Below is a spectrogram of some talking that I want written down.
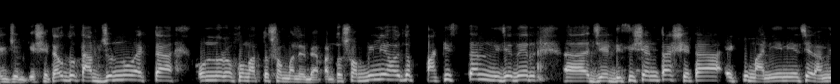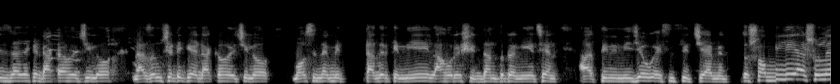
একজনকে। সেটাও তো তার জন্য একটা অন্যরকম আত্মসম্মানের ব্যাপার। তো সব মিলিয়ে হয়তো পাকিস্তান নিজেদের যে ডিসিশনটা সেটা একটু মানিয়ে নিয়েছে। রামিজ রাজাকে ডাকা হয়েছিল, নাজম শেঠিকে ডাকা হয়েছিল, মহসিন নাকবি তাদেরকে নিয়ে লাহোরের সিদ্ধান্তটা নিয়েছেন, আর তিনি নিজেও এসিসির চেয়ারম্যান তো সব মিলিয়ে আসলে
